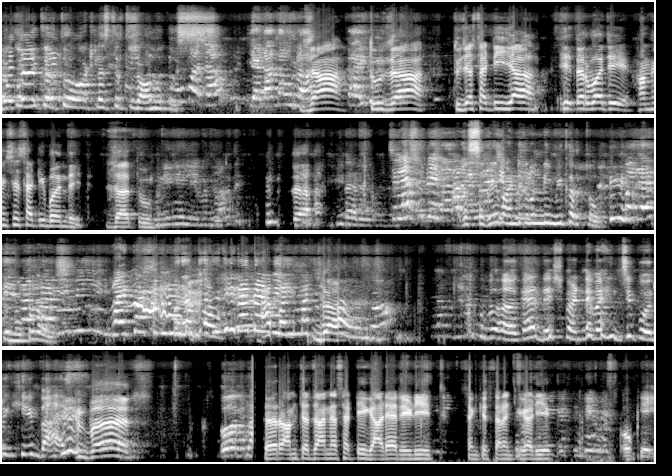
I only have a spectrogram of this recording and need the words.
नको मी करतो. वाटलंच तर तू जाऊ नकोस. जा. तू जा. तुझ्यासाठी या. हे दरवाजे हमेशासाठी बंद आहेत. जा तू. जा. चला सुटे. आता सगळी भांडी भांडी मी करतो. तू नको जाऊस जा. काय देशपांडे बाईंची पोरगी बाय बस. तर आमच्या जाण्यासाठी गाड्या रेडी आहेत. संकेत सरांची गाडी आहे ओके.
